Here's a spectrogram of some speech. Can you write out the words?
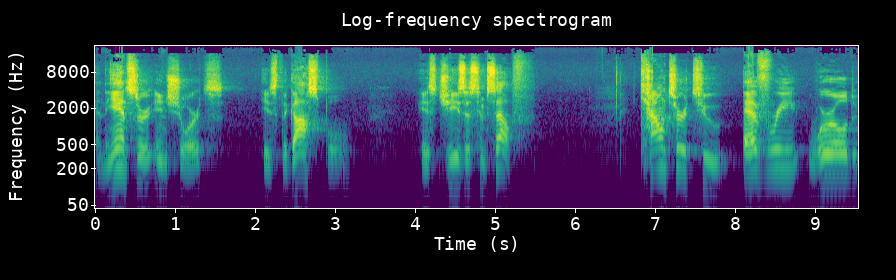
And the answer, in short, is the gospel, is Jesus himself. Counter to every world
